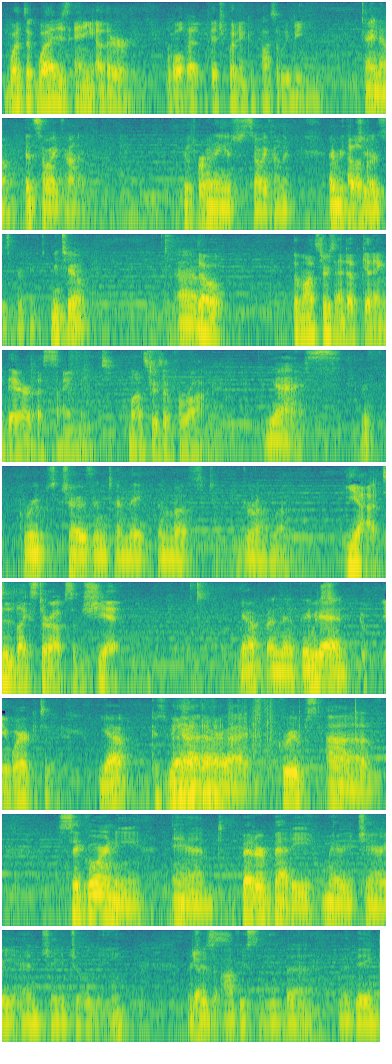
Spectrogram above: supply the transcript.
what, the, what is any other role that Bitch Puddin could possibly be in? I know. It's so iconic. It's The perfect. pudding is just so iconic. Everything she her. does is perfect. Me too. Um, So, the monsters end up getting their assignment. Monsters of Rock. yes, with groups chosen to make the most drama. Yeah, to like stir up some shit. Yep, and that they Which- did. It worked. Yep, because we got our uh, groups of Sigourney and Bitter Betty, Mary Cherry, and Jay Jolie, which is obviously the the big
